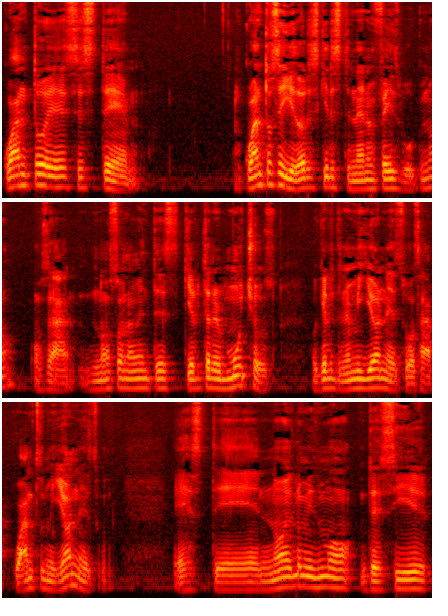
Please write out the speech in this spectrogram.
¿Cuánto es, este, cuántos seguidores quieres tener en Facebook, ¿no? O sea, no solamente es quiero tener muchos o quiero tener millones, o sea, cuántos millones. Este, no es lo mismo decir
